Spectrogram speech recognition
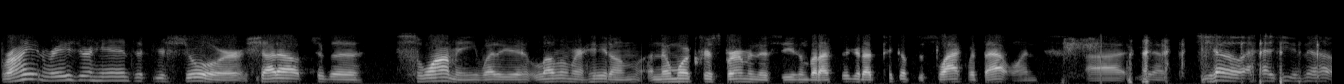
Brian, raise your hands if you're sure. Shout out to the Swami, whether you love him or hate him. No more Chris Berman this season, but I figured I'd pick up the slack with that one. Uh, you know, Joe, as you know,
